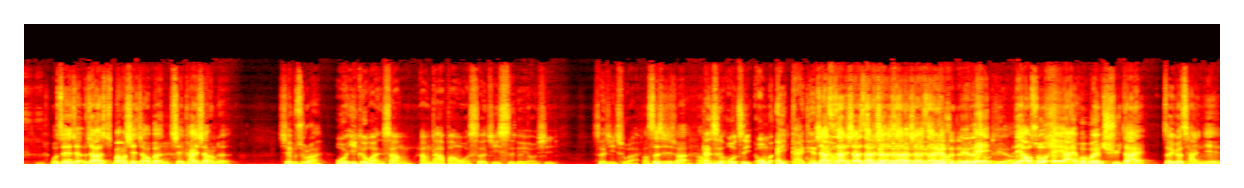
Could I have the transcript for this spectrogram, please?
我之前叫叫他帮我写脚本，写开箱的，写不出来。我一个晚上让他帮我设计四个游戏，设计出来。哦，设计出来。但是我自己，我们哎，改天下次再聊，下次再聊，下次再聊，下次再聊。别的主题了，聊说 AI 会不会取代这个产业？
